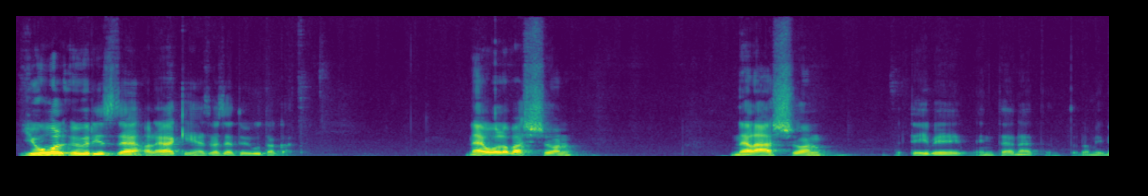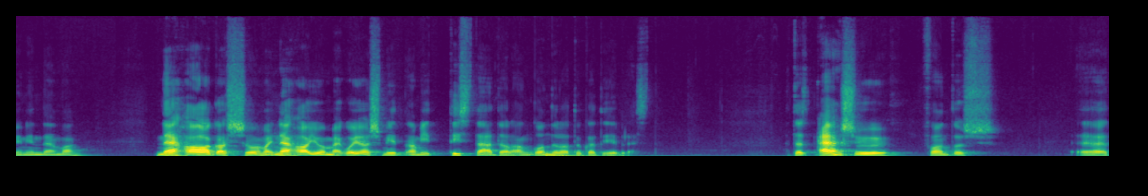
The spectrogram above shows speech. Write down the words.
jól őrizze a lelkéhez vezető utakat. Ne olvasson, ne lásson, TV, internet, tudom, mi minden van. ne hallgasson, vagy ne halljon meg olyasmit, amit tisztátalan gondolatokat ébreszt. Hát az első fontos eh,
